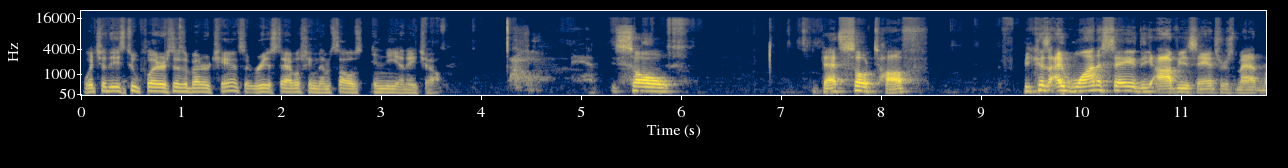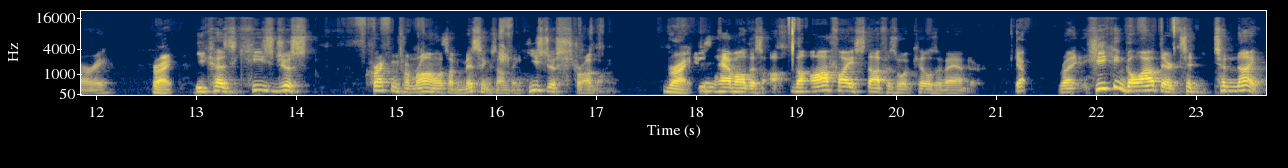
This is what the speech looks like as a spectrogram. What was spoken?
Which of these two players has a better chance at reestablishing themselves in the NHL? Oh, man. So that's so tough because I want to say the obvious answer is Matt Murray Right. because he's just correct me if I'm wrong unless I'm missing something. He's just struggling. Right. He doesn't have all this the off ice stuff is what kills Evander. Yep. Right. He can go out there to tonight,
